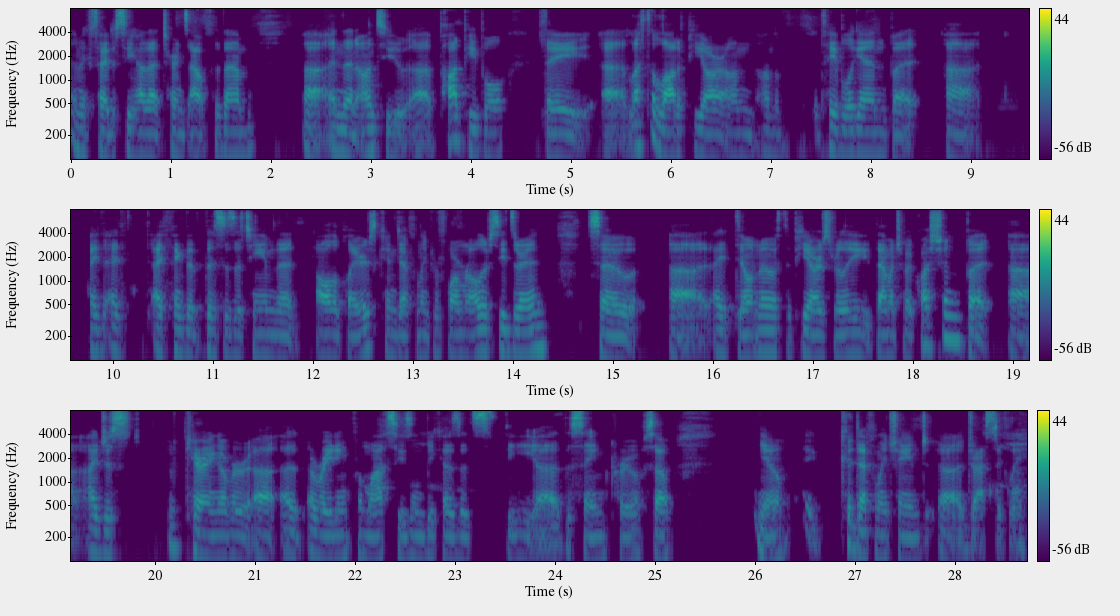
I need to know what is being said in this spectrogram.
I'm excited to see how that turns out for them. Uh, and then onto uh, Pod People, they uh, left a lot of PR on on the table again, but uh, I, I I think that this is a team that all the players can definitely perform when all their seeds are in. So I don't know if the PR is really that much of a question, but I just carrying over a, a rating from last season because it's the uh, the same crew. So you know it could definitely change uh, drastically.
